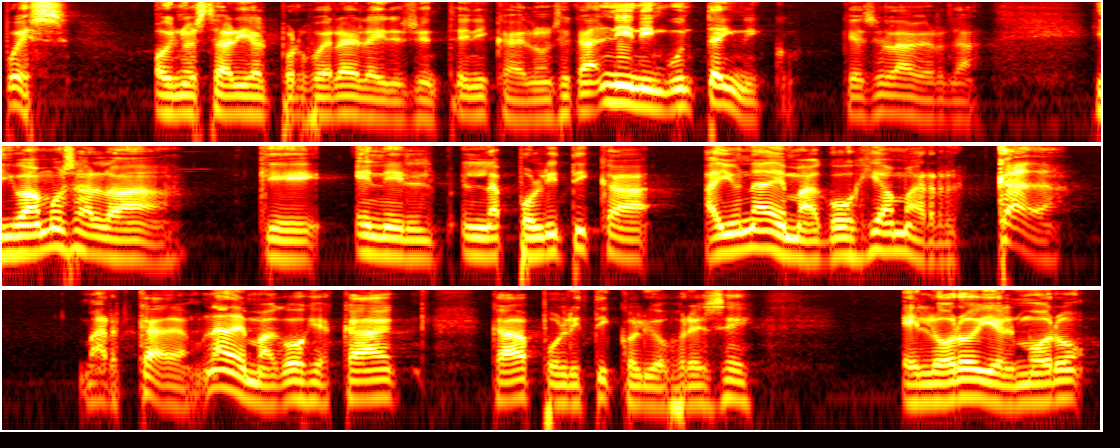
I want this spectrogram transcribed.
pues hoy no estaría él por fuera de la dirección técnica del Once ni ningún técnico, que esa es la verdad. Y vamos a la que en, el, en la política hay una demagogia marcada, marcada, una demagogia. Cada, cada político le ofrece el oro y el moro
